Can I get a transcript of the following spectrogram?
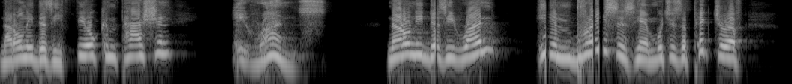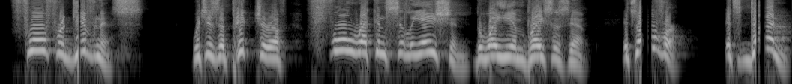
Not only does he feel compassion, he runs. Not only does he run, he embraces him, which is a picture of full forgiveness, which is a picture of full reconciliation, the way he embraces him. It's over. It's done.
